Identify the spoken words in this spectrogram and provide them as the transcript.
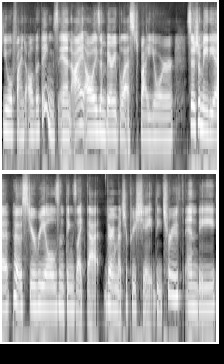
you will find all the things. And I always am very blessed by your social media posts, your reels, and things like that. Very much appreciate the truth and the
